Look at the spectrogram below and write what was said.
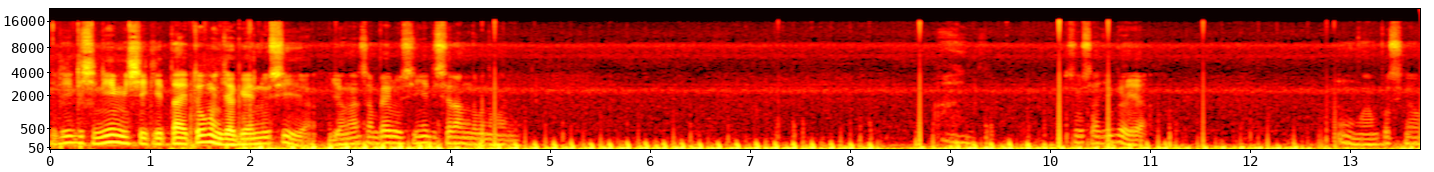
Jadi di sini misi kita itu menjagain Lucy ya. Jangan sampai Lucy-nya diserang teman-teman. Susah juga ya kau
